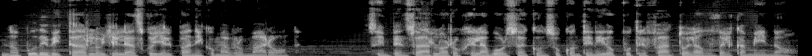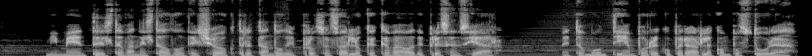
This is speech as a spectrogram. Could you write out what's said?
No pude evitarlo y el asco y el pánico me abrumaron. Sin pensarlo arrojé la bolsa con su contenido putrefacto al lado del camino. Mi mente estaba en estado de shock tratando de procesar lo que acababa de presenciar. Me tomó un tiempo recuperar la compostura.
